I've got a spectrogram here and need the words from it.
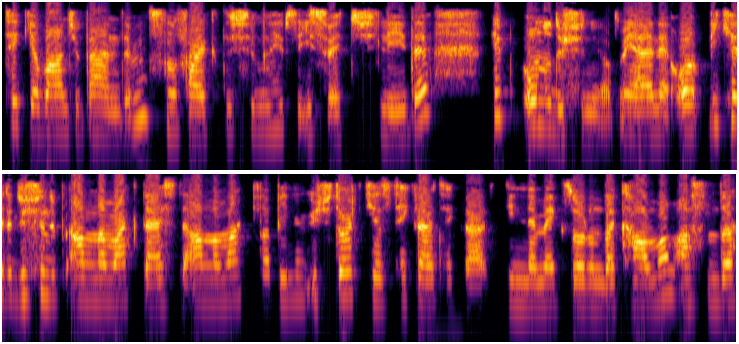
tek yabancı bendim. Sınıf arkadaşımın hepsi İsveçliydi. Hep onu düşünüyordum. Yani o bir kere düşünüp anlamak, derste anlamakla benim 3-4 kez tekrar tekrar dinlemek zorunda kalmam aslında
